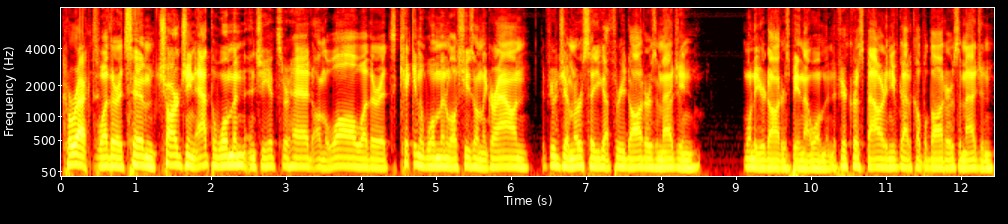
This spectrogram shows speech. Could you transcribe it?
Correct. Whether it's him charging at the woman and she hits her head on the wall, whether it's kicking the woman while she's on the ground. If you're Jim Irsay, you got three daughters. Imagine one of your daughters being that woman. If you're Chris Ballard and you've got a couple daughters, imagine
